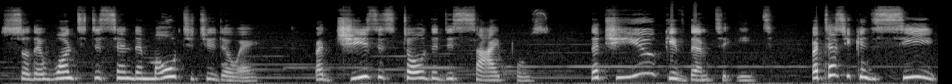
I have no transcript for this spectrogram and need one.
So they wanted to send the multitude away. But Jesus told the disciples that you give them to eat. But as you can see,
